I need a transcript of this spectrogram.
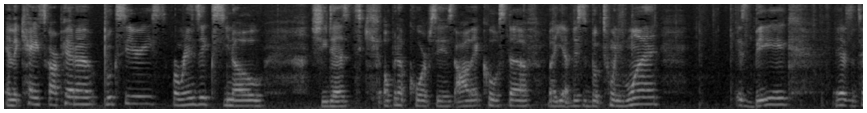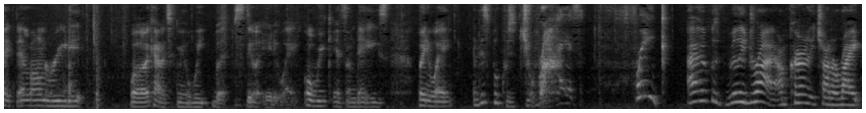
in the Kay Scarpetta book series, Forensics, you know, she does open up corpses, all that cool stuff. But yeah, this is book 21. It's big. It doesn't take that long to read it. Well, it kind of took me a week, but still, anyway, a week and some days. But anyway, this book was dry as freak. I was really dry. I'm currently trying to write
